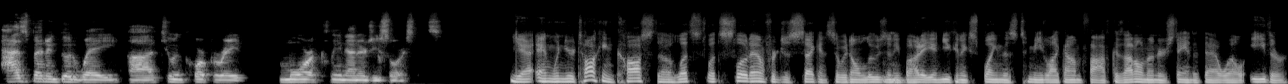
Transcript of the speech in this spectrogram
has been a good way uh, to incorporate more clean energy sources. Yeah, and when you're talking cost, though, let's let's slow down for just a second so we don't lose mm-hmm. anybody. And you can explain this to me like I'm five because I don't understand it that well either.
